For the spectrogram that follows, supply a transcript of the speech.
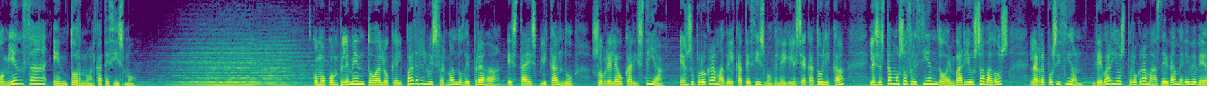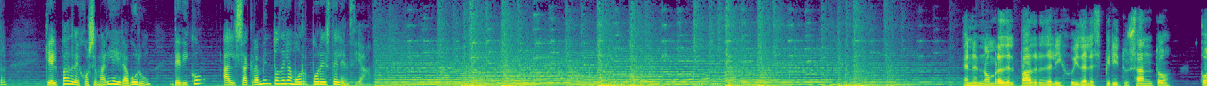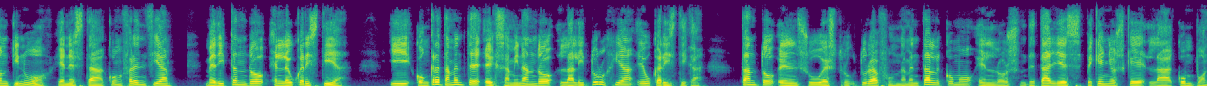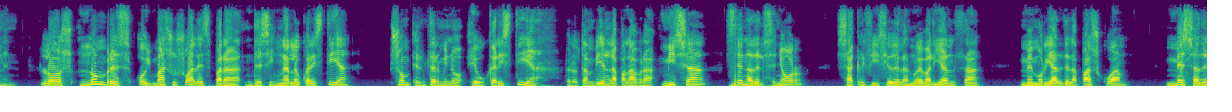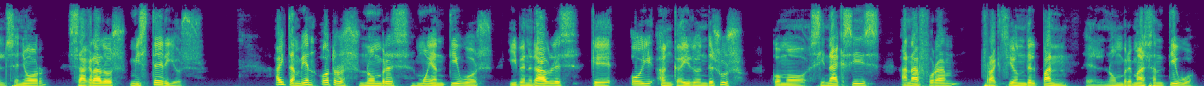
comienza en torno al catecismo. Como complemento a lo que el padre Luis Fernando de Prada está explicando sobre la Eucaristía en su programa del Catecismo de la Iglesia Católica, les estamos ofreciendo en varios sábados la reposición de varios programas de Dame de Beber que el padre José María Iraburu dedicó al sacramento del amor por excelencia. En el nombre del Padre, del Hijo y del Espíritu Santo, continúo en esta conferencia meditando en la Eucaristía y concretamente examinando la liturgia eucarística, tanto en su estructura fundamental como en los detalles pequeños que la componen. Los nombres hoy más usuales para designar la Eucaristía son el término Eucaristía, pero también la palabra misa, cena del Señor, sacrificio de la nueva alianza, memorial de la Pascua, mesa del Señor, sagrados misterios. Hay también otros nombres muy antiguos y venerables que hoy han caído en desuso, como sinaxis, anáfora, fracción del pan el nombre más antiguo.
